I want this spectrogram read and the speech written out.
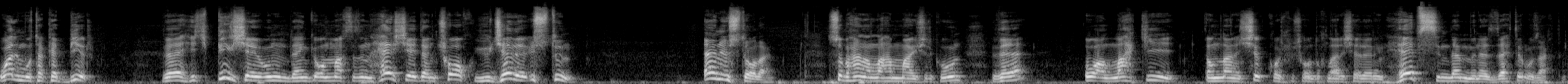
Vel mutekebbir. Ve hiçbir şey onun dengi olmaksızın her şeyden çok yüce ve üstün. En üstü olan. Subhanallah amma yüşrikûn ve o Allah ki onların şirk koşmuş oldukları şeylerin hepsinden münezzehtir, uzaktır.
